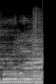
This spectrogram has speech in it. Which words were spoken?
Could I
